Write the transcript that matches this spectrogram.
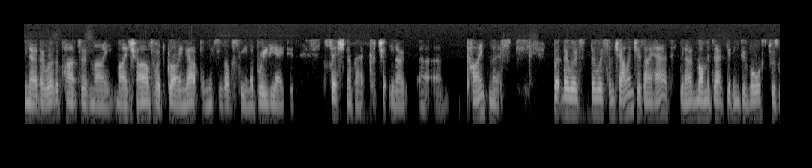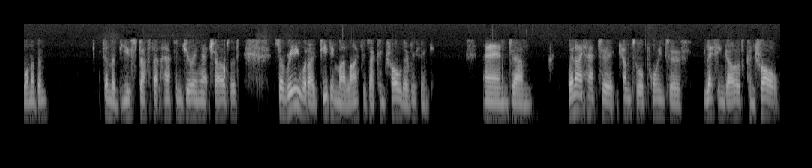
you know, there were other parts of my, my childhood growing up, and this is obviously an abbreviated session about, you know, uh, um, kindness. But there was there were some challenges I had. You know, mom and dad getting divorced was one of them. Some abuse stuff that happened during that childhood. So really, what I did in my life is I controlled everything. And um, when I had to come to a point of letting go of control,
